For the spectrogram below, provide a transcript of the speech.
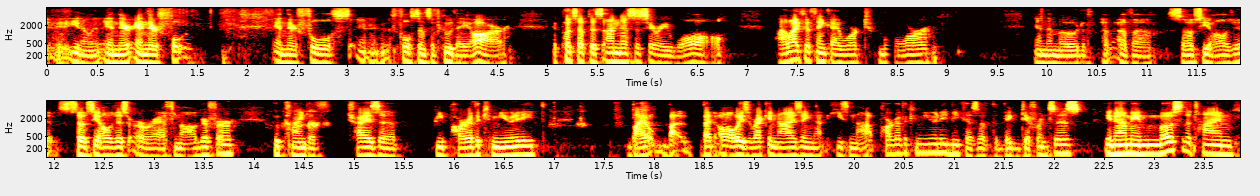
you know, in their in their full in their full full sense of who they are it puts up this unnecessary wall. I like to think I worked more in the mode of, of a sociologist, sociologist or ethnographer who kind of tries to be part of the community by, by, but always recognizing that he's not part of the community because of the big differences. You know, I mean, most of the time,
